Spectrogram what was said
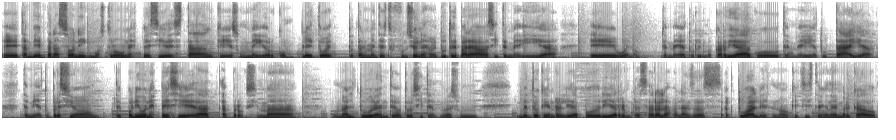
Eh, también Panasonic mostró una especie de stand que es un medidor completo de totalmente estas funciones, donde tú te parabas y te medía, eh, bueno, te medía tu ritmo cardíaco, te medía tu talla, te medía tu presión, te ponía una especie de edad aproximada, una altura, entre otros ítems. No es un invento que en realidad podría reemplazar a las balanzas actuales ¿no? que existen en el mercado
